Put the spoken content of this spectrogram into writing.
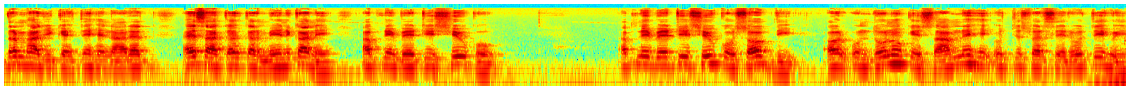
ब्रह्मा जी कहते हैं, नारद ऐसा कहकर मेनका ने अपनी बेटी शिव को, अपनी बेटी शिव को सौंप दी और उन दोनों के सामने ही उच्च स्वर से रोती हुई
